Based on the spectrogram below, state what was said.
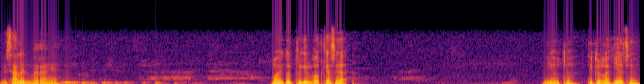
misalin barangnya mau ikut bikin podcast nggak? Ya udah tidur lagi aja.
